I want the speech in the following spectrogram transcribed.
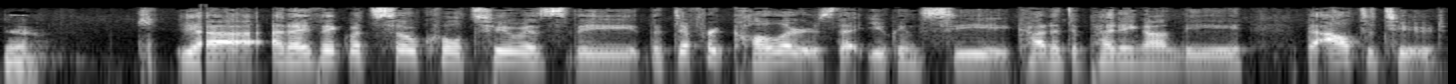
Yeah. Yeah, and I think what's so cool too is the the different colors that you can see, kind of depending on the the altitude,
